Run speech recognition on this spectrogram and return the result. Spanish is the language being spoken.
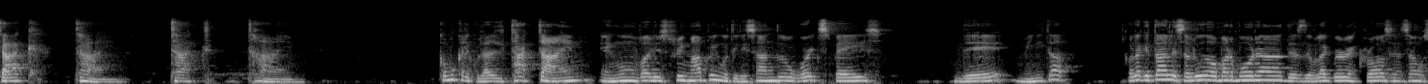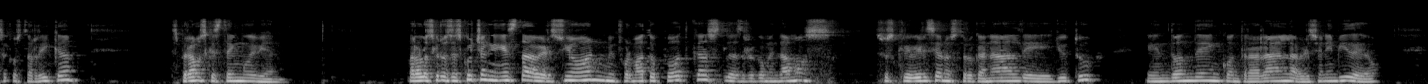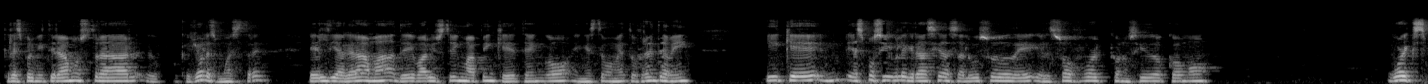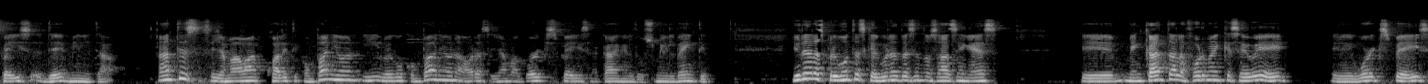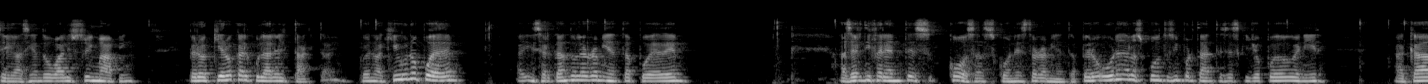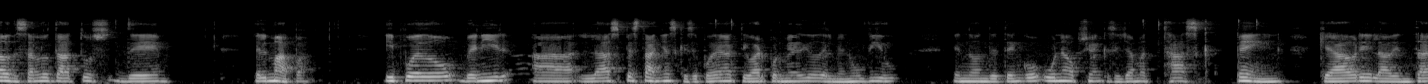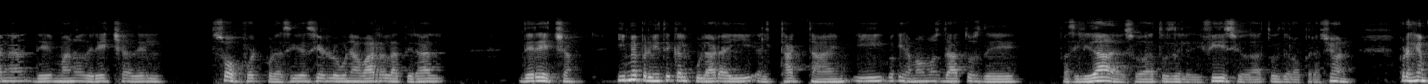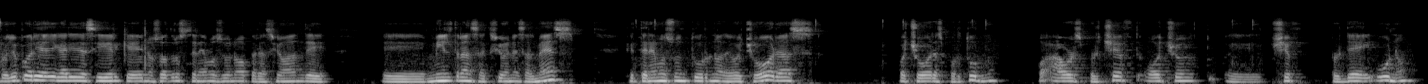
Tac time, tac time. ¿Cómo calcular el tac time en un value stream mapping utilizando Workspace de Minitab? Hola, ¿qué tal? Les saluda Omar Mora desde Blackberry Cross en San José, Costa Rica. Esperamos que estén muy bien. Para los que nos escuchan en esta versión, en formato podcast, les recomendamos suscribirse a nuestro canal de YouTube, en donde encontrarán la versión en video que les permitirá mostrar, eh, que yo les muestre, el diagrama de Value String Mapping que tengo en este momento frente a mí y que es posible gracias al uso del software conocido como Workspace de Minitab. Antes se llamaba Quality Companion y luego Companion, ahora se llama Workspace acá en el 2020. Y una de las preguntas que algunas veces nos hacen es, eh, me encanta la forma en que se ve eh, Workspace eh, haciendo Value Stream Mapping, pero quiero calcular el tag time. Bueno, aquí uno puede, insertando la herramienta, puede hacer diferentes cosas con esta herramienta, pero uno de los puntos importantes es que yo puedo venir acá donde están los datos de el mapa y puedo venir a las pestañas que se pueden activar por medio del menú View en donde tengo una opción que se llama Task Pane que abre la ventana de mano derecha del software, por así decirlo, una barra lateral derecha y me permite calcular ahí el tag time y lo que llamamos datos de facilidades o datos del edificio, datos de la operación. Por ejemplo, yo podría llegar y decir que nosotros tenemos una operación de eh, mil transacciones al mes, que tenemos un turno de 8 horas, 8 horas por turno, hours per shift, 8 eh, shift per day, 1,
